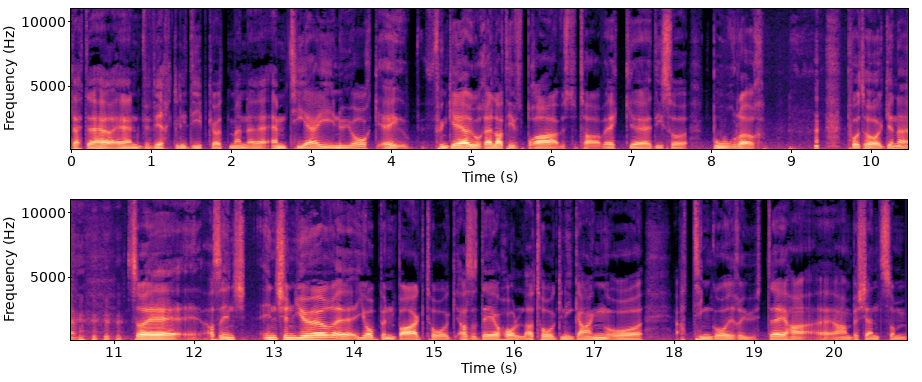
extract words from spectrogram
dette her er en virkelig deep cut, men uh, eh, MTA i New York er, fungerer jo relativt bra hvis du tar vekk uh, de som bor der på togene. Så uh, altså ingeniørjobben bak tog, altså det å holde togene i gang og at ting går i rute Jeg har, jeg har en bekjent som,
